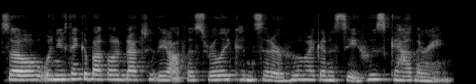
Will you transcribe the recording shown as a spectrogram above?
So when you think about going back to the office, really consider who am I going to see? Who's gathering?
